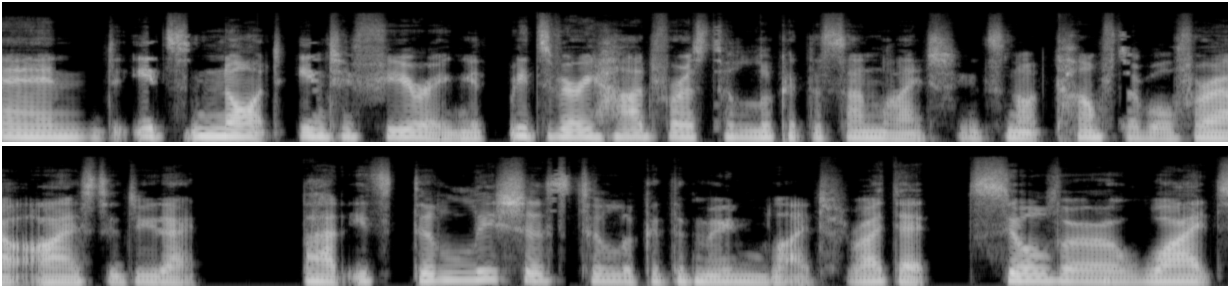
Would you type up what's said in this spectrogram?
And it's not interfering. It, it's very hard for us to look at the sunlight. It's not comfortable for our eyes to do that but it's delicious to look at the moonlight, right? That silver, white,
